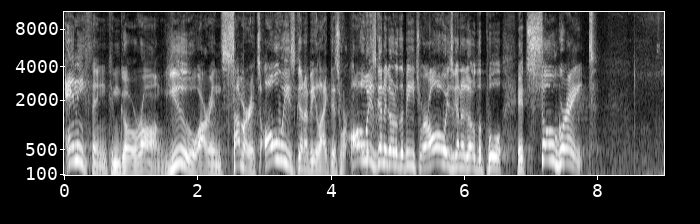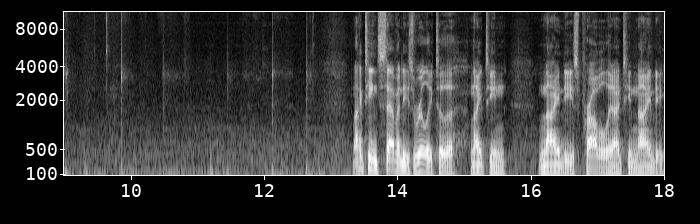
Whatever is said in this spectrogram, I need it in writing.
anything can go wrong. You are in summer. It's always going to be like this. We're always going to go to the beach. We're always going to go to the pool. It's so great. Nineteen seventies, really to the nineteen nineties, probably nineteen ninety.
